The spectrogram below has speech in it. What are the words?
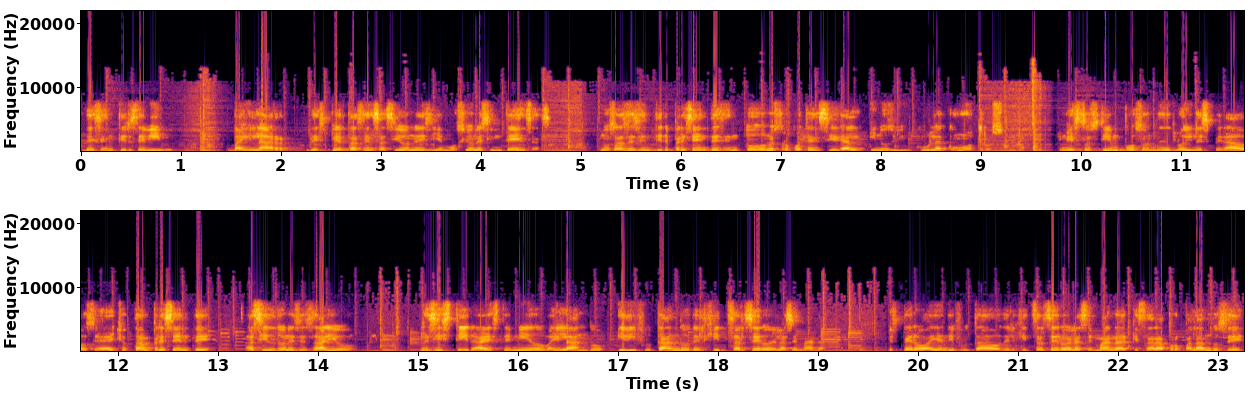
de sentirse vivo. Bailar despierta sensaciones y emociones intensas. Nos hace sentir presentes en todo nuestro potencial y nos vincula con otros. En estos tiempos donde lo inesperado se ha hecho tan presente, ha sido necesario resistir a este miedo bailando y disfrutando del hit salsero de la semana. Espero hayan disfrutado del hit salsero de la semana que estará propalándose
